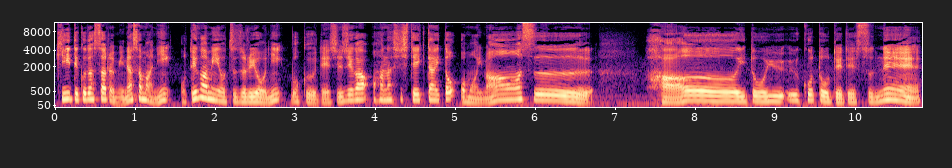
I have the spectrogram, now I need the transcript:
聞いてくださる皆様にお手紙を綴るように、僕、デジェジェがお話ししていきたいと思います。はーい。ということでですね。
